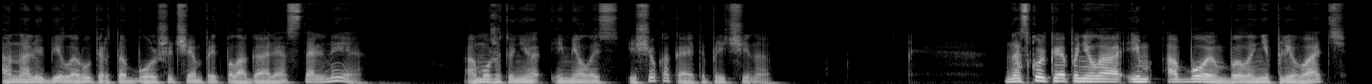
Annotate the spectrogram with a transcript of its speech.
она любила Руперта больше, чем предполагали остальные? А может, у нее имелась еще какая-то причина? Насколько я поняла, им обоим было не плевать,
